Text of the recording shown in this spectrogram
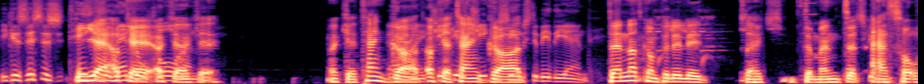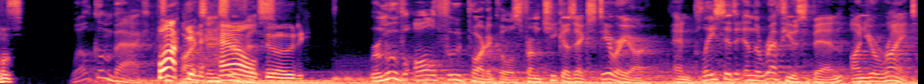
because this is taking Yeah. a mental Okay. toll Okay. on me. Okay. Okay. Thank God. right, okay. Chica, thank Chica God. seems to be the end. They're not completely like demented assholes. Welcome back to Fucking Parts and hell, Service. dude. Remove all food particles from Chica's exterior and place it in the refuse bin on your right.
